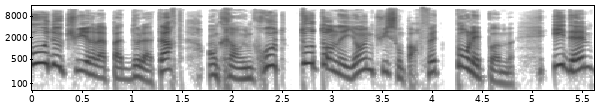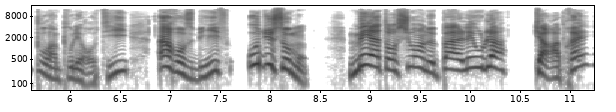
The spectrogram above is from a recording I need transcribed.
ou de cuire la pâte de la tarte en créant une croûte tout en ayant une cuisson parfaite pour les pommes. Idem pour un poulet rôti, un roast beef ou du saumon. Mais attention à ne pas aller au-delà, car après,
